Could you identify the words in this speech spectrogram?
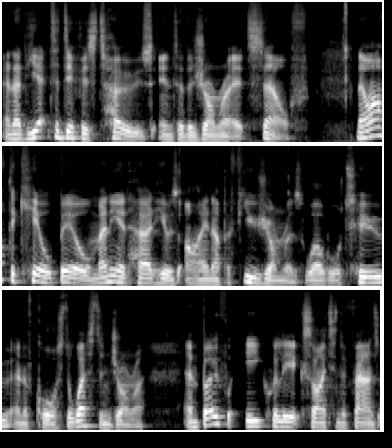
and had yet to dip his toes into the genre itself. Now, after Kill Bill, many had heard he was eyeing up a few genres World War II and, of course, the Western genre, and both were equally exciting to fans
